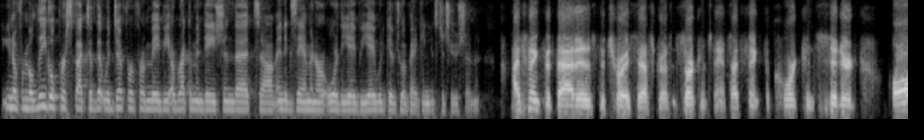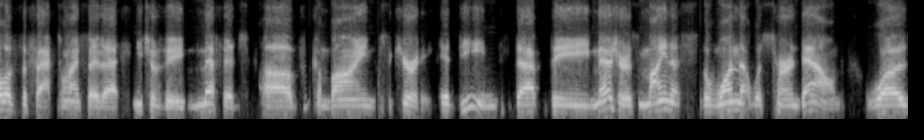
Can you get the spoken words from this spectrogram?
You know, from a legal perspective, that would differ from maybe a recommendation that um, an examiner or the ABA would give to a banking institution. I think that that is the choice escrow circumstance. I think the court considered all of the facts when I say that, each of the methods of combined security. It deemed that the measures minus the one that was turned down was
